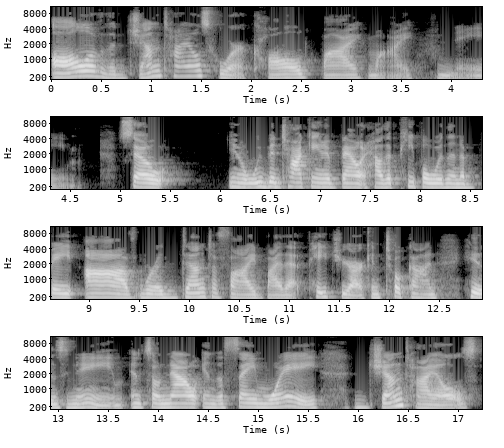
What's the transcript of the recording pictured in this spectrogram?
all of the Gentiles who are called by my name. So you know, we've been talking about how the people within a Beit Av were identified by that patriarch and took on his name. And so now, in the same way, Gentiles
